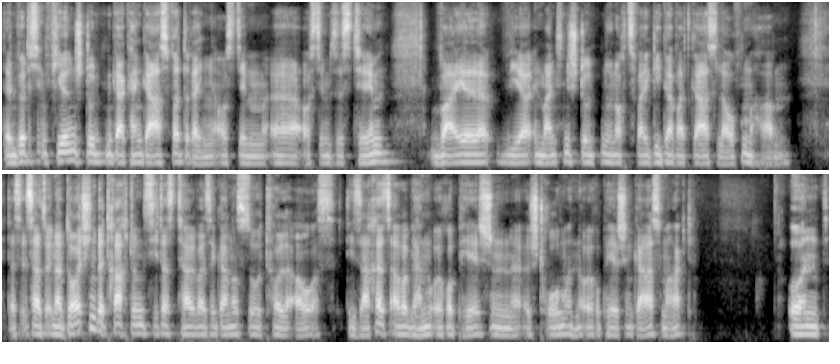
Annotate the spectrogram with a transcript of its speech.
dann würde ich in vielen Stunden gar kein Gas verdrängen aus dem, äh, aus dem System, weil wir in manchen Stunden nur noch zwei Gigawatt Gas laufen haben. Das ist also in der deutschen Betrachtung sieht das teilweise gar nicht so toll aus. Die Sache ist aber, wir haben einen europäischen äh, Strom und einen europäischen Gasmarkt. Und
